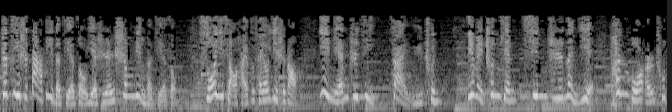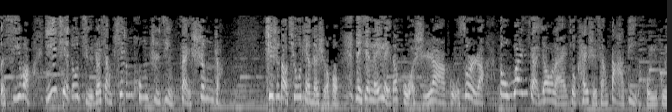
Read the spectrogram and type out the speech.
这既是大地的节奏，也是人生命的节奏，所以小孩子才要意识到一年之计在于春，因为春天新枝嫩叶喷薄而出的希望，一切都举着向天空致敬，在生长。其实到秋天的时候，那些累累的果实啊、谷穗儿啊，都弯下腰来，就开始向大地回归。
